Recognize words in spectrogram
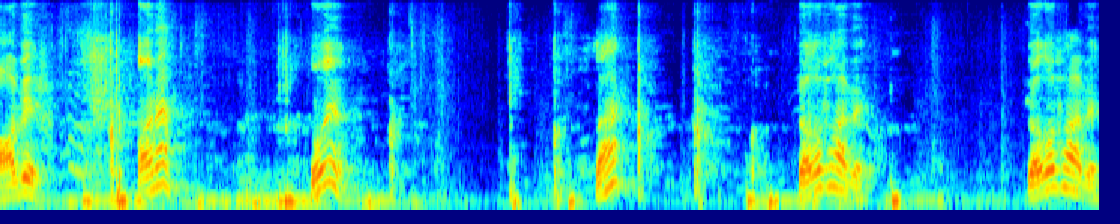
Abi. Ana. Ne oluyor? Lan. Ralof abi. Ralof abi.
